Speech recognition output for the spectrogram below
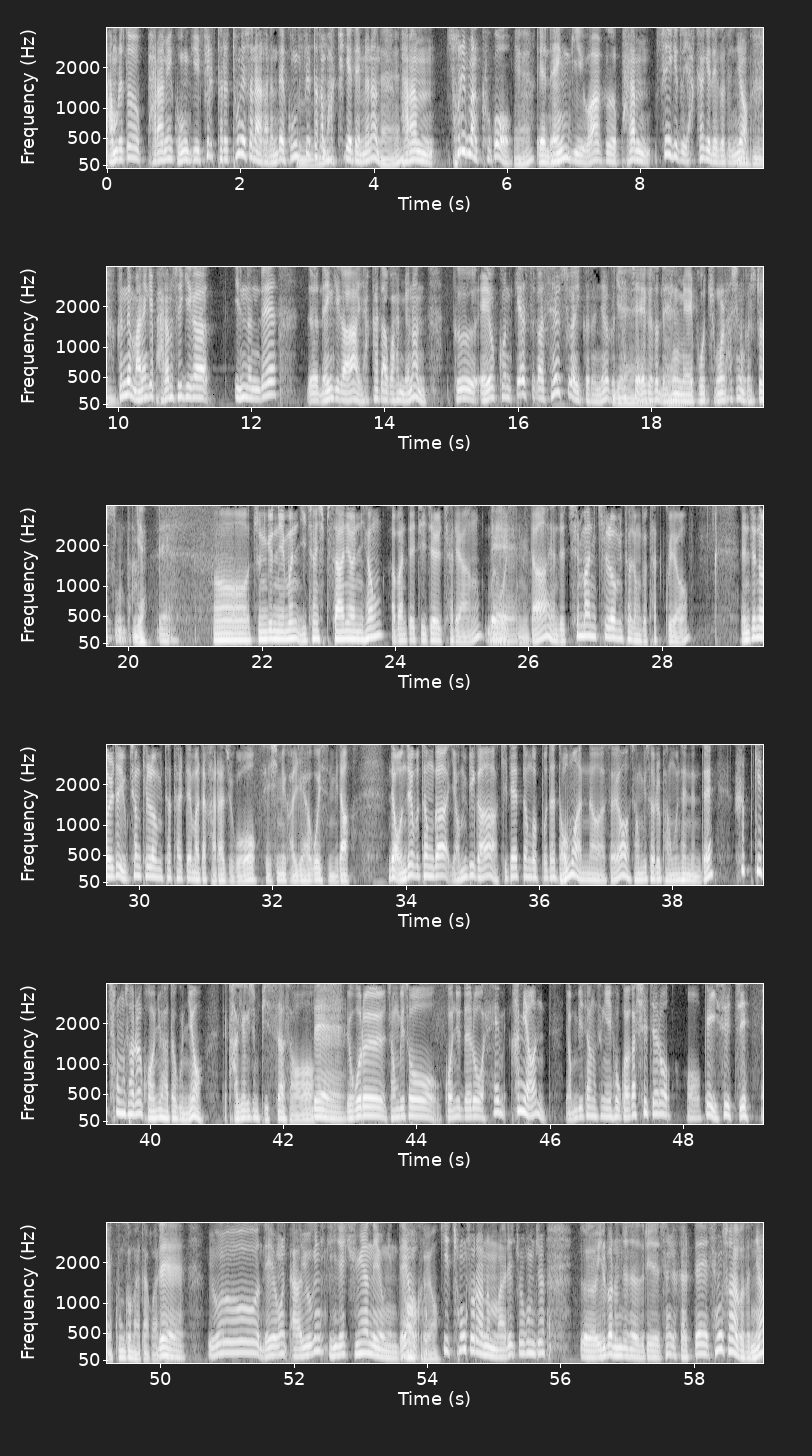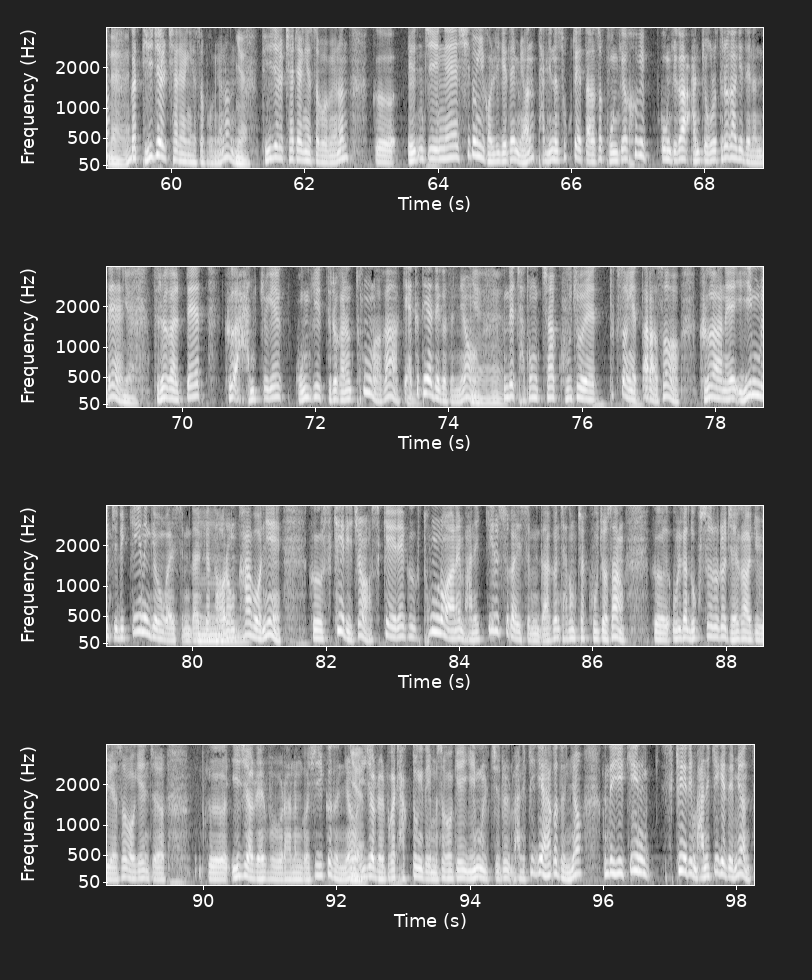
아무래도 바람이 공기 필터를 통해서 나가는데 공기 필터가 막히게 되면은 네. 바람 소리만 크고 예. 예, 냉기와 그 바람 세기도 약하게 되거든요. 음, 근데 만약에 바람 세기가 있는데 어, 냉기가 약하다고 하면은 그 에어컨 가스가 셀 수가 있거든요. 그 예. 자체에 그래서 냉매 보충을 하시는 것이 좋습니다. 예. 네. 어, 준규님은 2014년형 아반떼 디젤 차량 몰고 네. 있습니다. 현재 7만 킬로미터 정도 탔고요. 엔진 오일도 6천 킬로미터 탈 때마다 갈아주고 세심히 관리하고 있습니다. 근데 언제부턴가 연비가 기대했던 것보다 너무 안 나와서요. 정비소를 방문했는데 흡기 청소를 권유하더군요. 가격이 좀 비싸서 네. 요거를 정비소 권유대로 해- 하면 연비 상승의 효과가 실제로 어, 꽤 있을지 예, 궁금하다고 하시네요. 네. 요 내용을 아 요게 굉장히 중요한 내용인데요. 아, 그래요? 흡기 청소라는 말이 조금 저 그 일반 운전자들이 생각할 때 생소하거든요. 네. 그러니까 디젤 차량에서 보면은 예. 디젤 차량에서 보면은 그 엔진에 시동이 걸리게 되면 달리는 속도에 따라서 공기가 흡입 공기가 안쪽으로 들어가게 되는데 예. 들어갈 때 그 안쪽에 공기 들어가는 통로가 깨끗해야 되거든요. 예. 근데 자동차 구조의 특성에 따라서 그 안에 이물질이 끼는 경우가 있습니다. 그러니까 음. 더러운 카본이 그 스케일이죠. 스케일에 그 통로 안에 많이 낄 수가 있습니다. 그건 자동차 구조상 그 우리가 NOx를 제거하기 위해서 거기에 저그 EGR 밸브라는 것이 있거든요. 예. EGR 밸브가 작동이 되면서 거기에 이물질을 많이 끼게 하거든요. 근데 이 낀 스케일이 많이 끼게 되면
